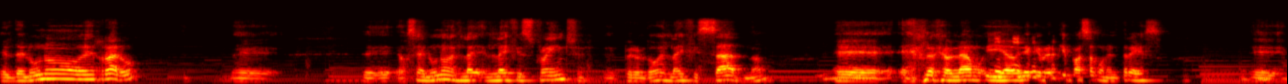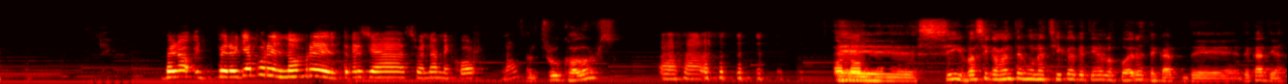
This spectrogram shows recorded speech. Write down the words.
El del 1 es raro, eh, o sea, el 1 es Life is Strange, pero el 2 es Life is Sad, ¿no? es lo que hablamos, y habría que ver qué pasa con el 3. pero, pero ya por el nombre del 3 ya suena mejor. ¿no? El True Colors. Ajá. Eh, sí, básicamente es una chica que tiene los poderes de, de, Katia,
